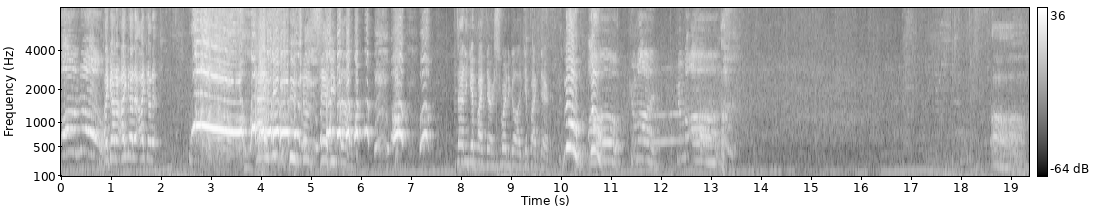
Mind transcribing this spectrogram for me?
Oh no! I got it, I got it, I got it. Whoa! How did you just save that? Oh, oh, get back there. I swear to God, get back there. No! No! Oh, come on. Come on. Oh.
